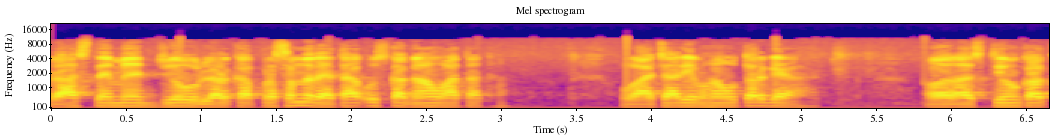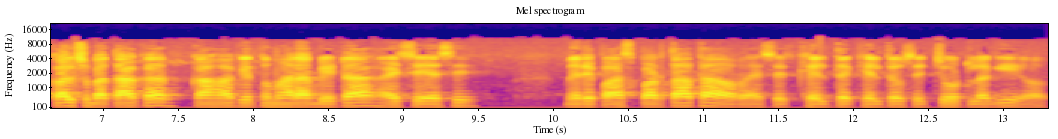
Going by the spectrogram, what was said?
रास्ते में जो लड़का प्रसन्न रहता, उसका गाँव आता था। वो आचार्य वहाँ उतर गया और अस्थियों का कलश बताकर कहा कि तुम्हारा बेटा ऐसे ऐसे मेरे पास पढ़ता था और ऐसे खेलते खेलते उसे चोट लगी और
